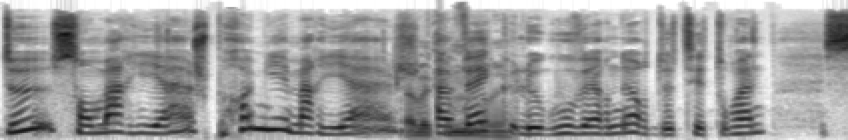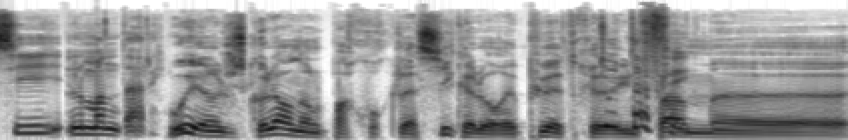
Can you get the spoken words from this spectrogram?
de son mariage, premier mariage Avec avec, le gouverneur de Tétouan, Si le Mandari, Oui, hein, jusque-là, dans le parcours classique, elle aurait pu être Tout une femme. euh,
